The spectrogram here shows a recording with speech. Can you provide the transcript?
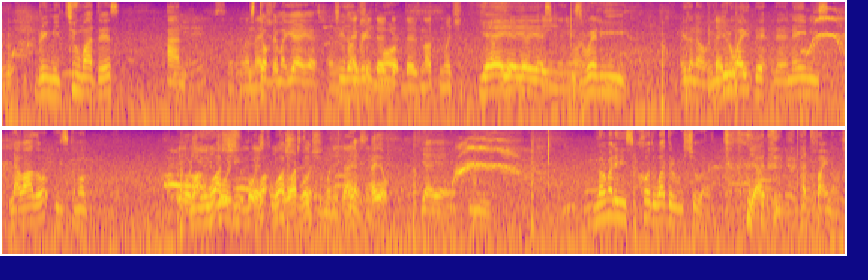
Mm-hmm. bring me two mates, and When stop actually- them. Yeah, yeah. She don't drink there, more. there's not much. Yeah, yeah, yeah, yeah. pain It's, it's really, I don't know. In Uruguay, the, the name is lavado. Is como Or wa- you- wash, you- wa- washed- wash, washed it too many times Yes. I know. Yeah, yeah. yeah. Mm. Normally it's hot water with sugar. Yeah. At finals.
